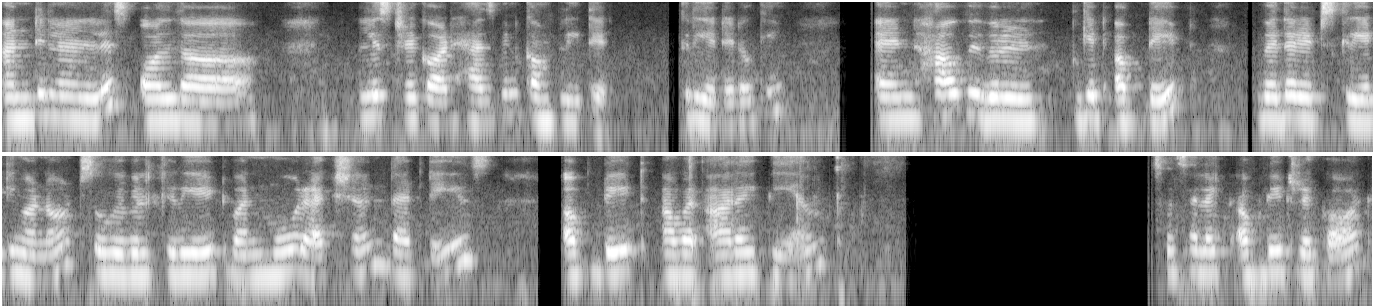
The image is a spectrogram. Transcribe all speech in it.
until and unless all the list record has been completed created okay? And how we will get update whether it's creating or not. So we will create one more action that is update our RITM so select update record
